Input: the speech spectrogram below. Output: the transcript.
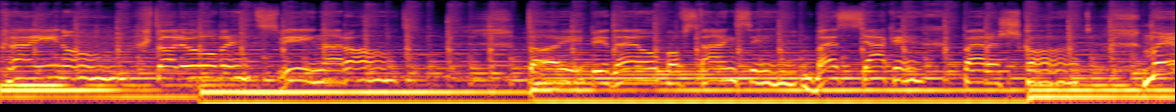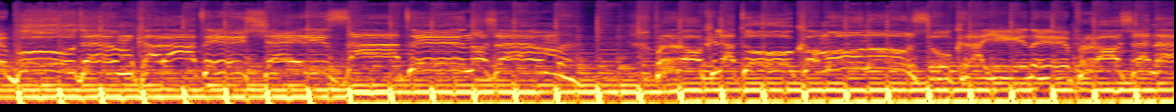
любить ту країну, хто любить свій народ, той піде у повстанці без всяких перешкод. Ми будем карати ще й різати ножем прокляту комуну з України проженем, розіб'є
